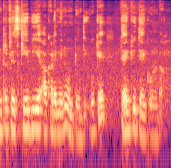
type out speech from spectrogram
ఇంటర్ఫేస్ కేబీఏ అకాడమీని ఉంటుంది. Okay thank you thank you అండి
